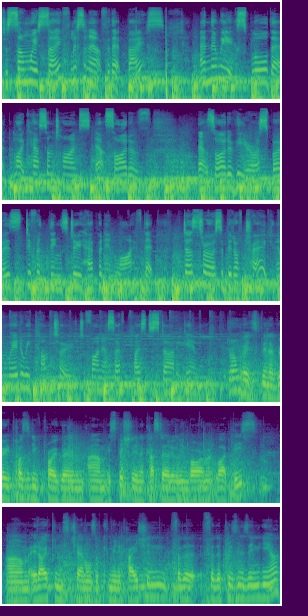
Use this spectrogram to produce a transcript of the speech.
to somewhere safe, listen out for that bass, and then we explore like how sometimes outside of outside of here, I suppose, different things do happen in life that does throw us a bit off track. And where do we come to to find our safe place to start again? Drumbeat's been a very positive program, um, especially in a custodial environment like this. Um, it opens channels of communication for the for the prisoners in here,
